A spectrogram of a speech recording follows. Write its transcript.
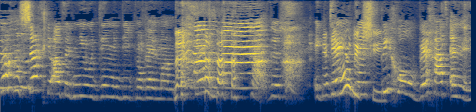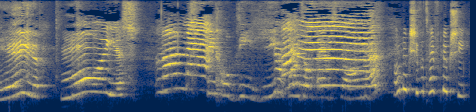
Waarom zeg je altijd nieuwe dingen die ik nog helemaal niet ken? nou, dus ik Ja, denk dat de spiegel weggaat en een hele mooie spiegel die hier komt op ergens te hangen. Oh, Lucie, wat heeft Lucie?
